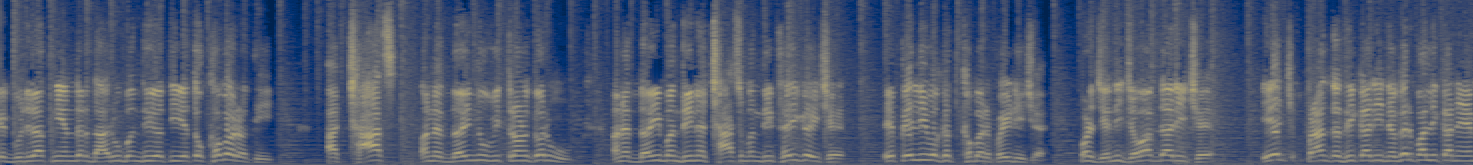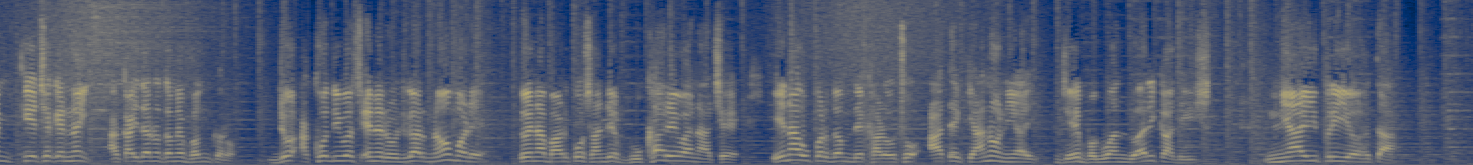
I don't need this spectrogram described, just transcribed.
કે ગુજરાતની અંદર દારૂબંધી હતી એ તો ખબર હતી. આ છાસ અને દહીંનું વિતરણ કરવું અને દહીં બંધીને છાસ બંધી થઈ ગઈ છે, એ પહેલી વખત ખબર પડી છે. પણ જેની જવાબદારી છે, એ જ પ્રાંત અધિકારી નગરપાલિકાને એમ કહે છે કે નહીં, આ કાયદાનો તમે ભંગ કરો. જો આખો દિવસ એને રોજગાર ન મળે, તો એના બાળકો સાંજે ભૂખા રહેવાના છે. એના ઉપર દમ દેખાડો છો. આ તે ક્યાંનો ન્યાય? જે ભગવાન દ્વારિકાધીશ ન્યાય પ્રિય હતા.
